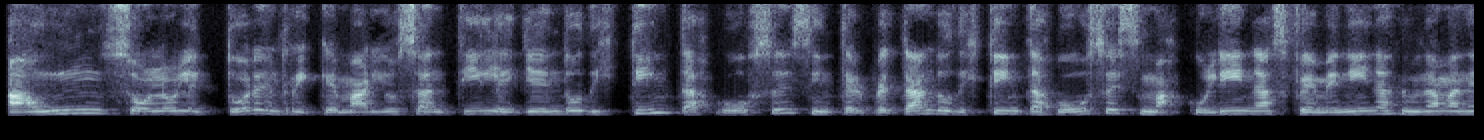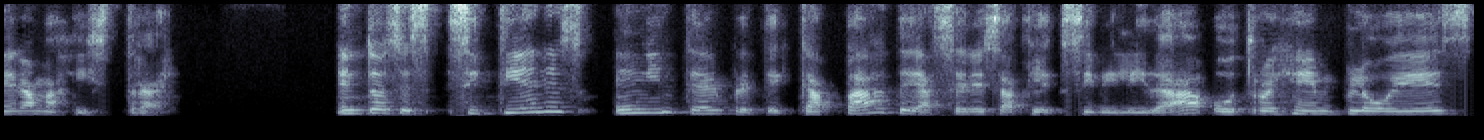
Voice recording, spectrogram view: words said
a un solo lector, Enrique Mario Santi, leyendo distintas voces, interpretando distintas voces masculinas, femeninas, de una manera magistral. Entonces, si tienes un intérprete capaz de hacer esa flexibilidad, otro ejemplo es,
